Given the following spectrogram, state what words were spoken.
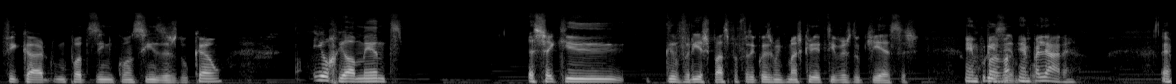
ficar um potezinho com cinzas do cão. Eu realmente achei que, que haveria espaço para fazer coisas muito mais criativas do que essas. Empa- exemplo. empalhar. É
